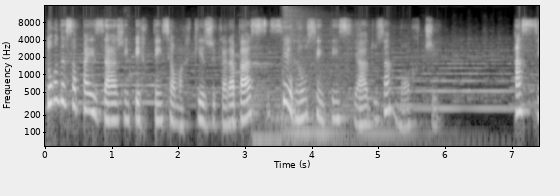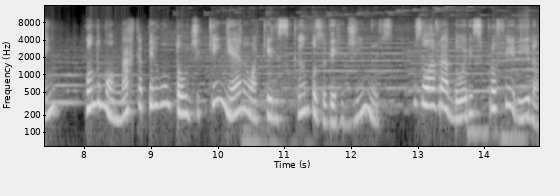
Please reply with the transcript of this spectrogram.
toda essa paisagem pertence ao Marquês de Carabás, serão sentenciados à morte. Assim, quando o monarca perguntou de quem eram aqueles campos verdinhos, os lavradores proferiram:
